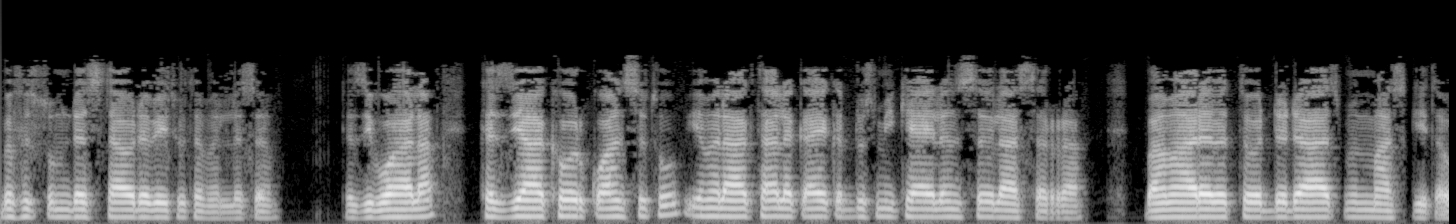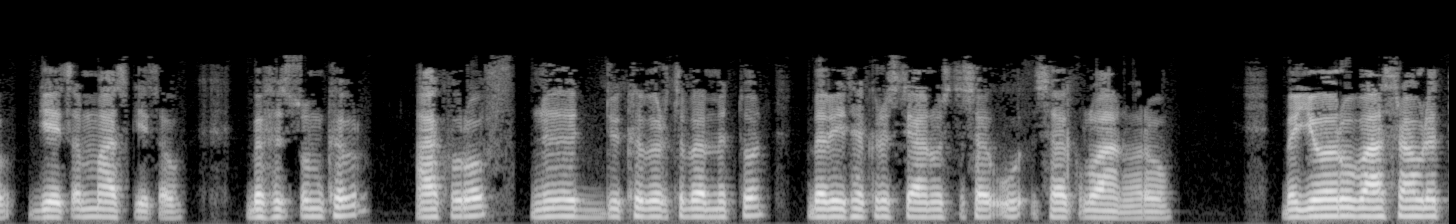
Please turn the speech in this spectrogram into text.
በፍጹም ደስታ ወደ ቤቱ ተመለሰ። ከዚህ በኋላ ከዚያ ከወርቁ አንስቶ የመላእክት አለቃ የቅዱስ ሚካኤልን ስዕል አሰራ። በአማረ በተወደደ ጌጽም አስጌጸው በፍጹም ክብር አክብሮ ንዕድ ክብርት በምትሆን በቤተ ክርስቲያን ውስጥ ሰቅሎ አኖረው። በየወሩ በአስራ ሁለት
